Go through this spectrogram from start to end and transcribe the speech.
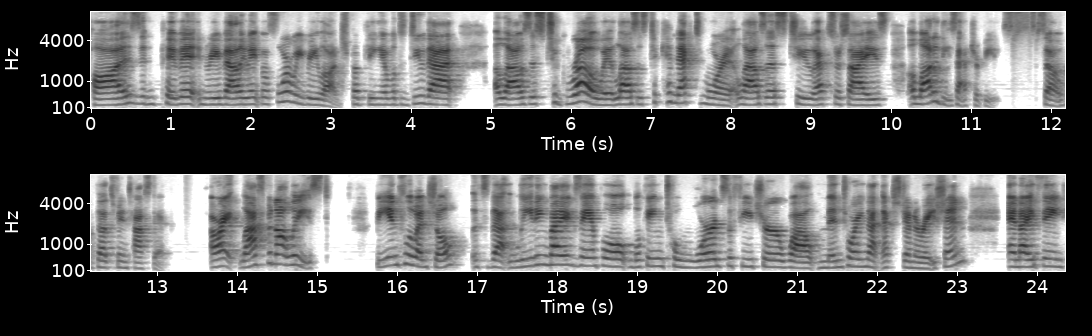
pause and pivot and reevaluate before we relaunch but being able to do that allows us to grow. It allows us to connect more. It allows us to exercise a lot of these attributes. So that's fantastic. All right last but not least be influential. It's that leading by example, looking towards the future while mentoring that next generation. And I think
